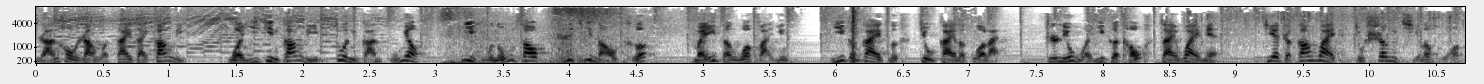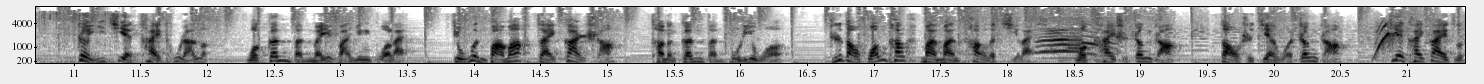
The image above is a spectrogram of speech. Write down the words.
然后让我待在缸里。我一进缸里，顿感不妙，一股浓骚直击脑壳。没等我反应，一个盖子就盖了过来，只留我一个头在外面。接着缸外就升起了火。这一切太突然了，我根本没反应过来。就问爸妈在干啥，他们根本不理我。直到黄汤慢慢烫了起来，我开始挣扎。道士见我挣扎，揭开盖子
